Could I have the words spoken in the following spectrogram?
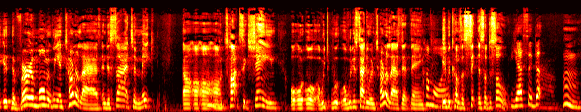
it, it- the very moment we internalize and decide to make uh, uh, uh, Mm. um, toxic shame, or, or, or, or we, or we decide to internalize that thing, Come on. it becomes a sickness of the soul. Yes, it does. Mm.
